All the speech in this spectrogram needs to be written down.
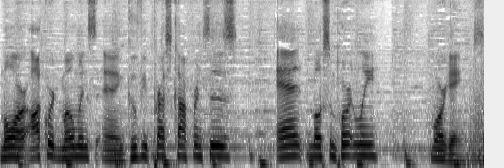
more awkward moments and goofy press conferences, and most importantly, more games.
